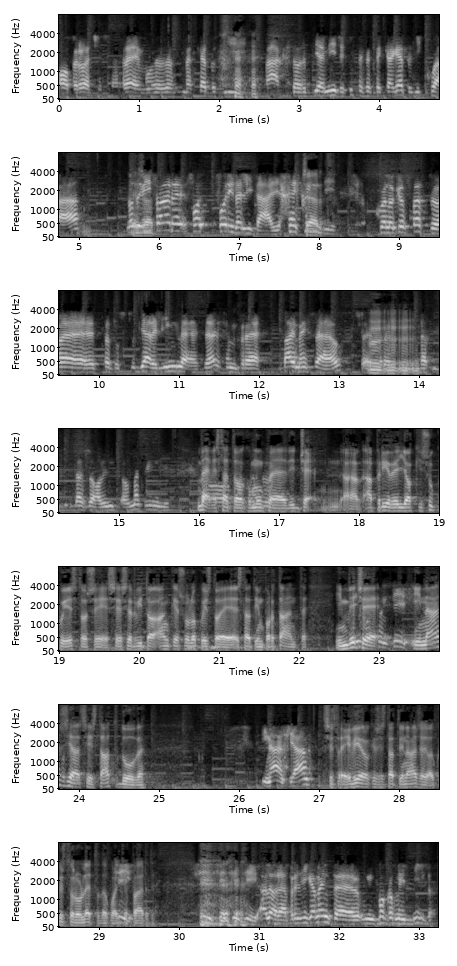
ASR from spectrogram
Oh, per ora c'è Sanremo, il mercato di Factor, di Amici, tutte queste cagate di qua, lo devi Esatto. fare fu- fuori dall'Italia. E Certo. quindi quello che ho fatto è stato studiare l'inglese, sempre by myself, cioè Mm, per- mm, mm. da, da solo, insomma. Quindi Beh, è stato comunque, cioè, aprire gli occhi su questo, se, se è servito anche solo questo è, stato importante. Invece in Asia sei stato dove? In Asia? È vero che sei stato in Asia, questo l'ho letto da qualche Sì. parte. Sì, sì, sì, sì. Allora, praticamente un po' come il dito.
